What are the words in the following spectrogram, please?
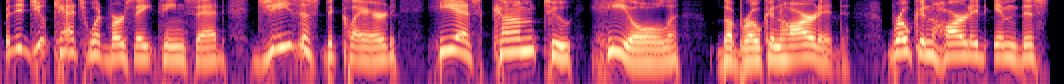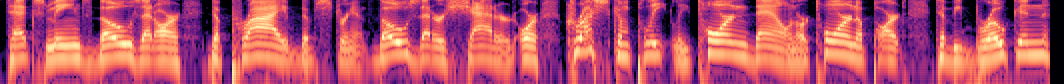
But did you catch what verse 18 said? Jesus declared, He has come to heal the brokenhearted. Brokenhearted in this text means those that are deprived of strength, those that are shattered or crushed completely, torn down or torn apart, to be broken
